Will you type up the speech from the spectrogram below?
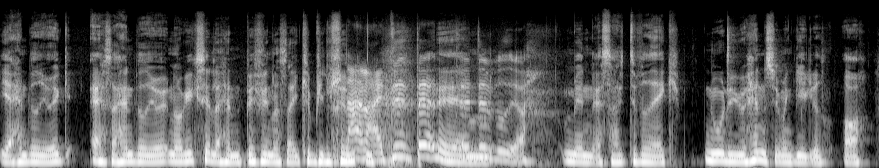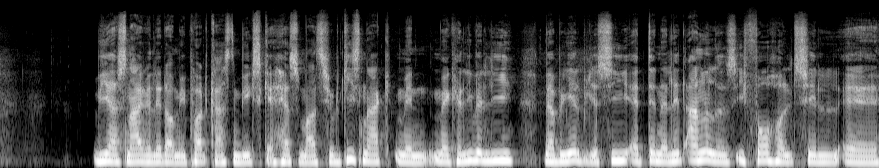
Ja, han ved jo ikke, altså han ved jo nok ikke selv, at han befinder sig i kapitel 15. Nej, nej, det, det, det, Øhm, det ved jeg. Men altså, det ved jeg ikke. Nu er det Johannes evangeliet, og vi har snakket lidt om i podcasten, at vi ikke skal have så meget teologisnak, men man kan alligevel lige være behjælpelig at sige, at den er lidt anderledes i forhold til, øh,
